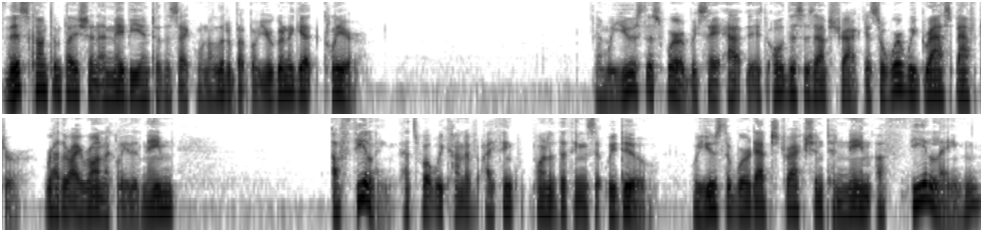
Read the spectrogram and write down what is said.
this contemplation, and maybe into the second one a little bit, but you're going to get clear and we use this word. We say, oh, this is abstract. It's a word we grasp after. Rather ironically, the name a feeling. That's what we kind of, I think, one of the things that we do. We use the word abstraction to name a feeling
